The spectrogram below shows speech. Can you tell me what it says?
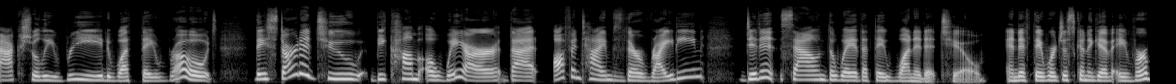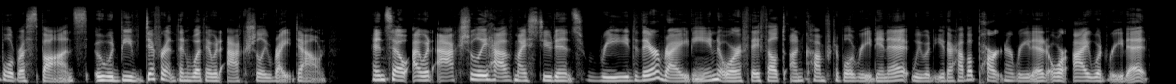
actually read what they wrote, they started to become aware that oftentimes their writing didn't sound the way that they wanted it to. And if they were just going to give a verbal response, it would be different than what they would actually write down. And so I would actually have my students read their writing, or if they felt uncomfortable reading it, we would either have a partner read it or I would read it.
